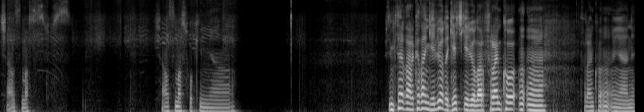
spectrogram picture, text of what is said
şansıma Şansıma sokayım ya. Bizimkiler de arkadan geliyor da geç geliyorlar. Franco ı-ı. Franco ı-ı yani.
